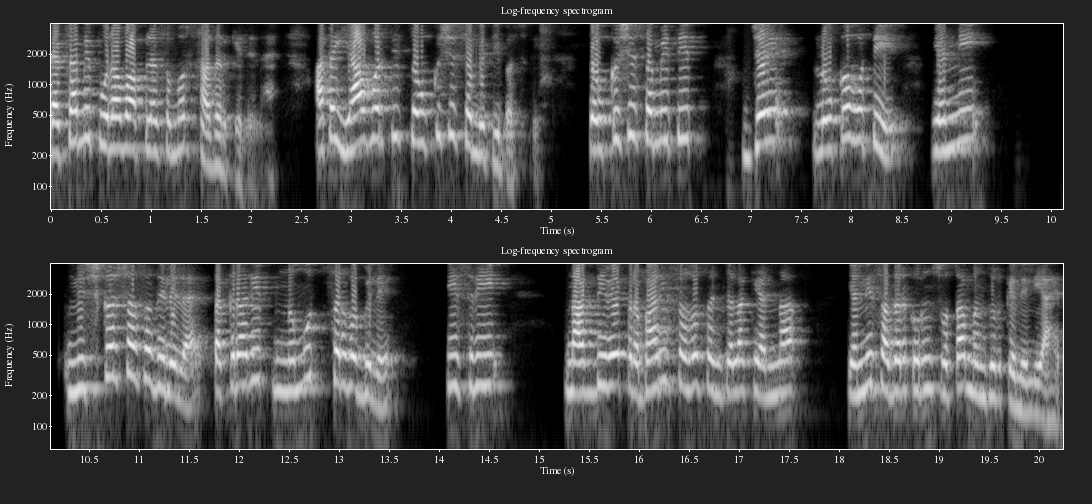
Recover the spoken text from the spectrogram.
त्याचा मी पुरावा आपल्यासमोर सादर केलेला आहे. आता यावरती चौकशी समिती बसली. चौकशी समितीत जे लोक होती यांनी निष्कर्ष असा दिलेला आहे तक्रारीत नमूद सर्व बिले ही श्री नागदिवे प्रभारी सहसंचालक यांना यांनी सादर करून स्वतः मंजूर केलेली आहेत.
